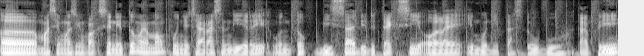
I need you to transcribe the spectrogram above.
eh, masing-masing vaksin itu memang punya cara sendiri untuk bisa dideteksi oleh imunitas tubuh. Tapi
